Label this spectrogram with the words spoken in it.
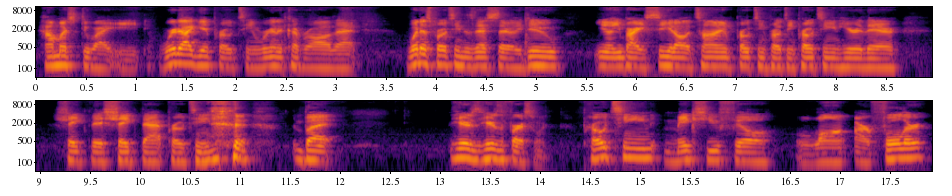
How much do I eat? Where do I get protein? We're going to cover all that. What does protein necessarily do? You know, you probably see it all the time protein, protein, protein here there. Shake this, shake that protein. but here's here's the first one. Protein makes you feel long or fuller,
